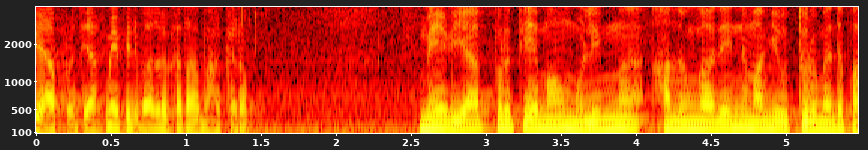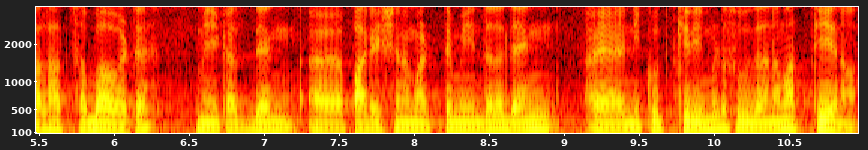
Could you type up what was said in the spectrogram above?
ව්‍යාපෘතියක් මේ පිළිබඳ කතා භ කරම. මේ ව්‍යාපෘතිය මම මුලින්ම හඳුන්වා දෙන්න මගේ උතුරු මැද පළහත් සභාවට මේකත් දැන් පරීක්ෂණ මට්ටමේ ඉඳලා දැන් නිකුත් කිරීමට සූදානමක් තියෙනවා.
